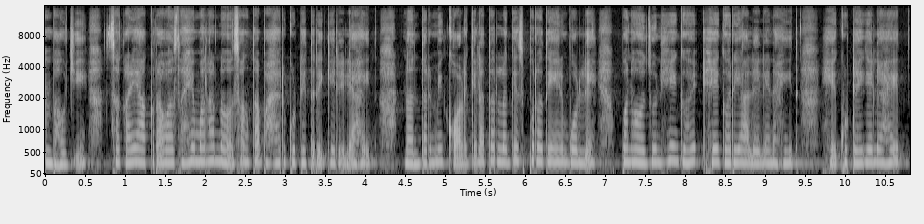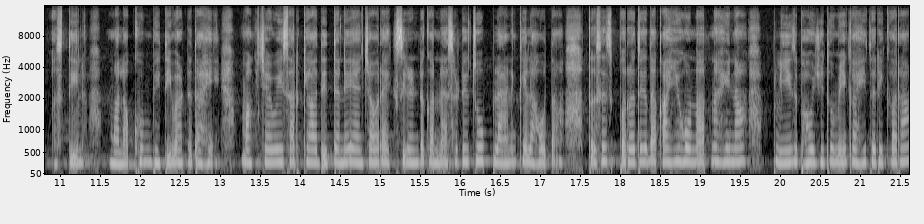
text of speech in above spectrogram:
भाऊजी सकाळी अकरा वाजता हे मला न सांगता बाहेर कुठेतरी गेलेले आहेत. नंतर मी कॉल केला तर लगेच परत येईन बोलले पण अजूनही घ हे घरी आलेले नाहीत. हे कुठे गेले आहेत? असतील. मला खूप भीती वाटत आहे. मागच्या वेळीसारख्या आदित्यने यांच्यावर ॲक्सिडेंट करण्यासाठी जो प्लॅन केला होता तसेच परत एकदा काही होणार नाही ना? प्लीज भाऊजी तुम्ही काहीतरी करा.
